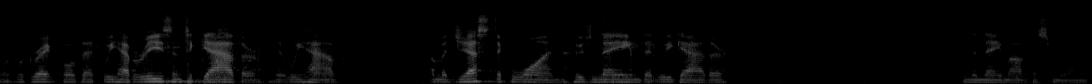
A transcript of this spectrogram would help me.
Lord, we're grateful that we have reason to gather, that we have a majestic one whose name that we gather in the name of this morning,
